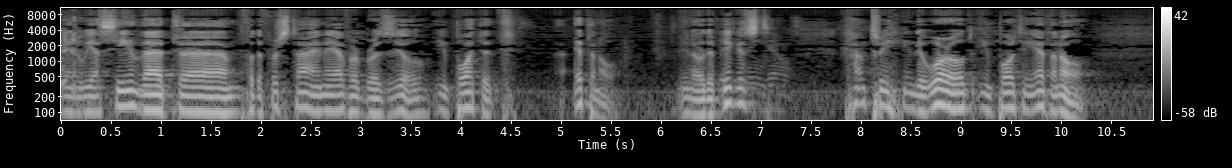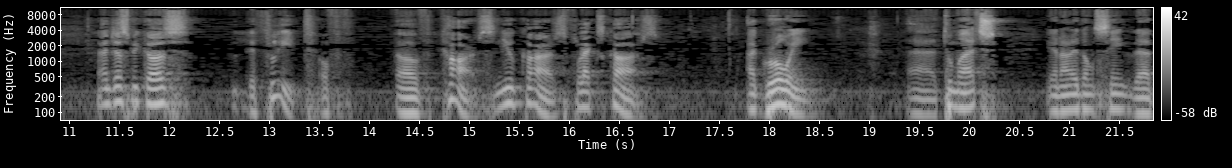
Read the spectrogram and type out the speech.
and we are seeing that um, for the first time ever, Brazil imported uh, ethanol. You know, the biggest country in the world importing ethanol. And just because the fleet of, of cars, new cars, flex cars, are growing uh, too much, and I don't think that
